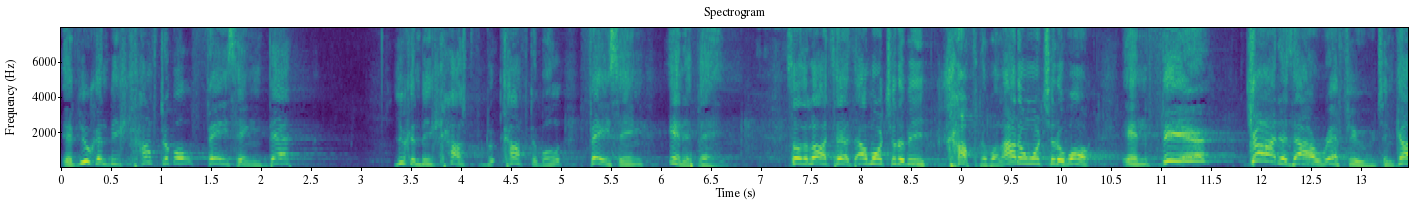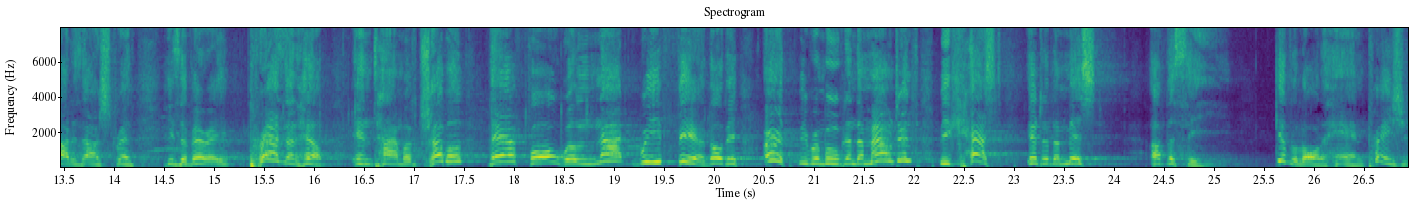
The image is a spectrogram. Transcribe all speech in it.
if you can be comfortable facing death, you can be comfortable facing anything. So the Lord says, I want you to be comfortable. I don't want you to walk in fear. God is our refuge and God is our strength. He's a very present help in time of trouble. Therefore, will not we fear, though the earth be removed and the mountains be cast into the midst of the sea. Give the Lord a hand. Praise you.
